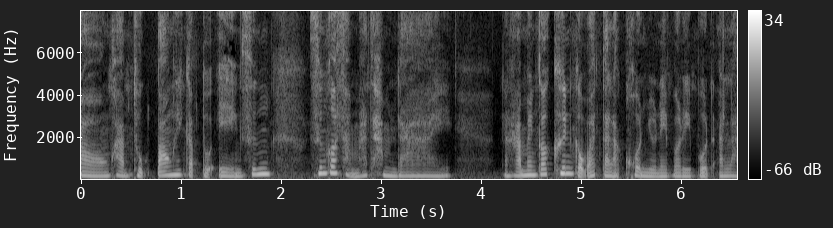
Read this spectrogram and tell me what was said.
ร้องความถูกต้องให้กับตัวเอง ซึ่งซึ่งก็สามารถทำได้นะคะ มันก็ขึ้นกับว่าแต่ละคนอยู่ในบริบทอะไร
